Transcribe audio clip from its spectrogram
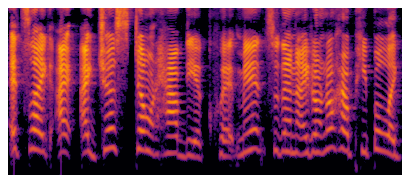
It's like I I just don't have the equipment, so then I don't know how people like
